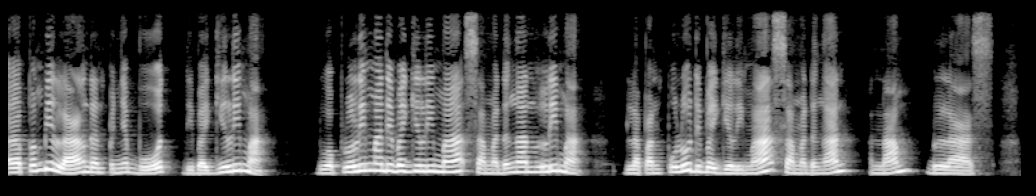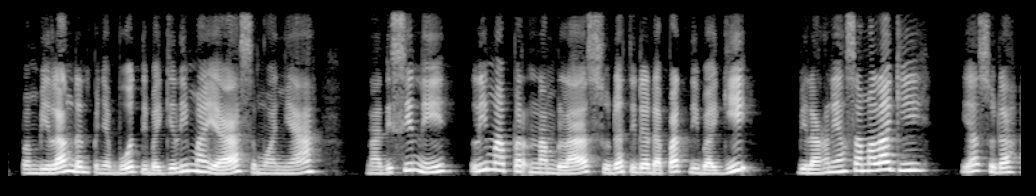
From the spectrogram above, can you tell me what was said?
eh, pembilang dan penyebut dibagi 5. 25 dibagi 5 sama dengan 5. 80 dibagi 5 sama dengan 16. Pembilang dan penyebut dibagi 5 ya semuanya. Nah, di sini 5 per 16 sudah tidak dapat dibagi bilangan yang sama lagi. Ya, sudah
